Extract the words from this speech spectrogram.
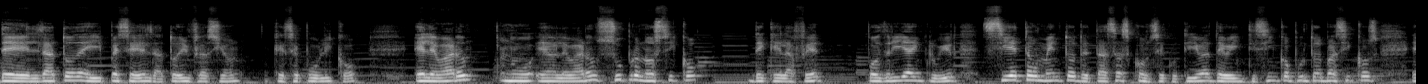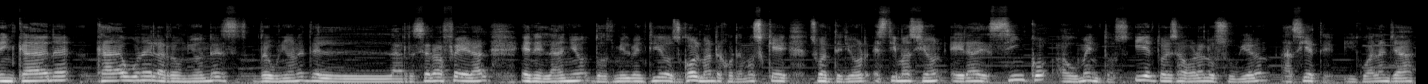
del dato de IPC, el dato de inflación que se publicó, elevaron su pronóstico de que la Fed podría incluir siete aumentos de tasas consecutivas de 25 puntos básicos en cada, una de las reuniones, reuniones de la Reserva Federal en el año 2022. Goldman, recordemos que su anterior estimación era de 5 aumentos y entonces ahora lo subieron a 7, igualan ya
